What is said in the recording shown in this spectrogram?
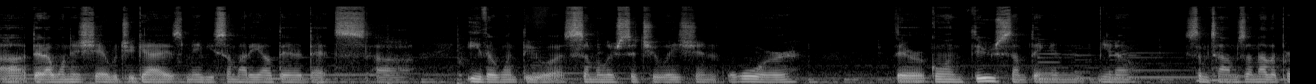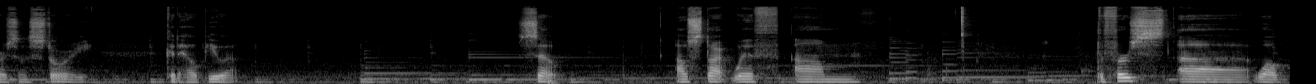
uh, that I want to share with you guys. Maybe somebody out there that's uh, either went through a similar situation or they're going through something and you know sometimes another person's story could help you out so i'll start with um, the first uh, well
